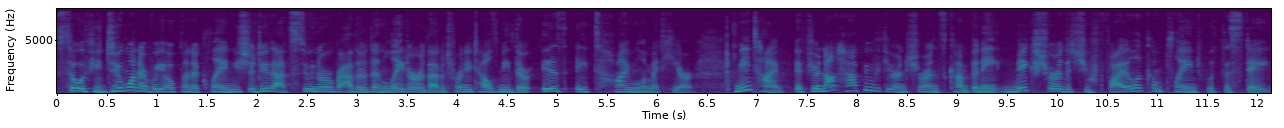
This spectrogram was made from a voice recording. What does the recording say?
So if you do want to reopen a claim, you should do that sooner rather than later. That attorney tells me there is a time limit here. Meantime, if you're not happy with your insurance company, make sure that you file a complaint with the state.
